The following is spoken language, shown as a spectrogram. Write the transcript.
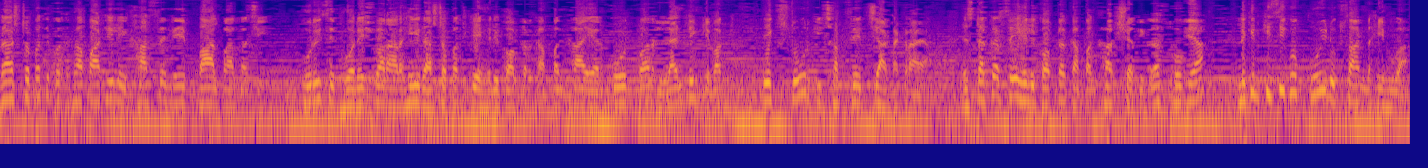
राष्ट्रपति प्रतिभा पाटिल एक हादसे में बाल बाल बची। पुरी से भुवनेश्वर आ रही राष्ट्रपति के हेलीकॉप्टर का पंखा एयरपोर्ट पर लैंडिंग के वक्त एक स्टोर की छत से जा टकराया। इस टक्कर से हेलीकॉप्टर का पंखा क्षतिग्रस्त हो गया, लेकिन किसी को कोई नुकसान नहीं हुआ।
